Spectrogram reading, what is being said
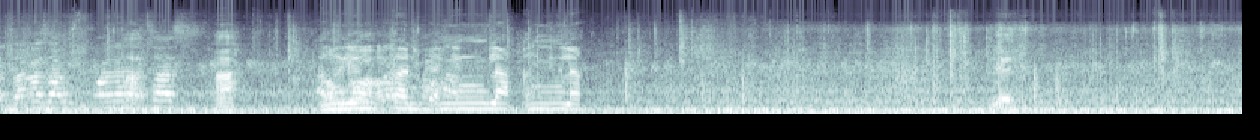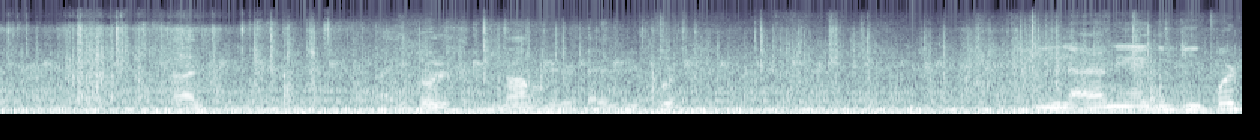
Kasang-kasang, pala Ah. sas. Ha? Ang yung kan, ang yung lock, ang yung lock. Yes. Yan. Idol. Na, bumili tayo ng report. Gila na ni Idol G-Ford.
